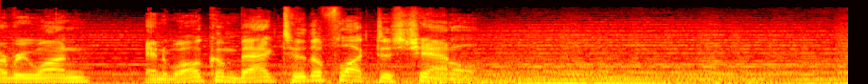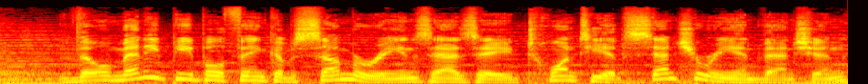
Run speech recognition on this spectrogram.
everyone, and welcome back to the Fluctus channel. Though many people think of submarines as a 20th century invention,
